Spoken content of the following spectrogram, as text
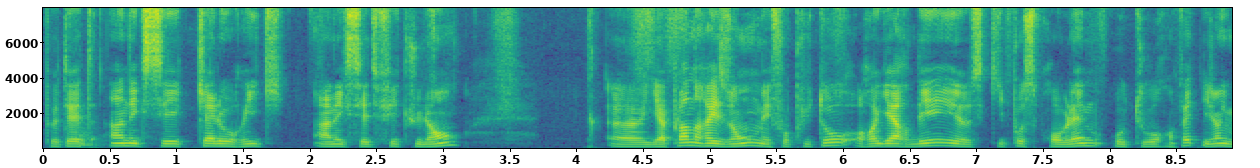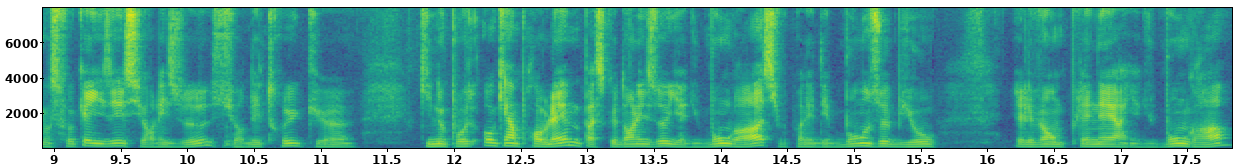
peut-être un excès calorique, un excès de féculents. Euh, il y a plein de raisons, mais il faut plutôt regarder ce qui pose problème autour. En fait, les gens ils vont se focaliser sur les œufs, sur des trucs qui ne posent aucun problème, parce que dans les œufs, il y a du bon gras. Si vous prenez des bons œufs bio, élevé en plein air, il y a du bon gras,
